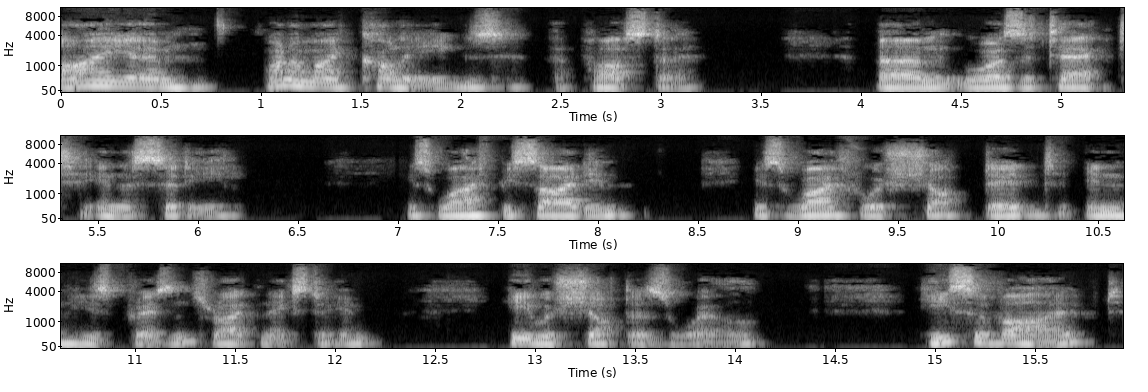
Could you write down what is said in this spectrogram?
I, um, one of my colleagues, a pastor, um, was attacked in the city. His wife beside him. His wife was shot dead in his presence, right next to him. He was shot as well. He survived,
